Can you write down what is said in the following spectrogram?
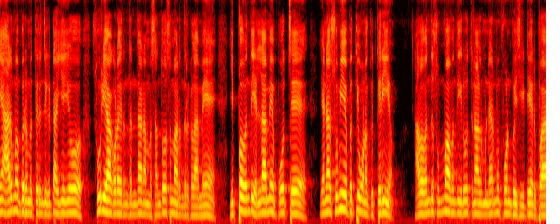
என் அருமை பெருமை தெரிஞ்சுக்கிட்டு ஐயையோ சூர்யா கூட இருந்திருந்தா நம்ம சந்தோஷமாக இருந்திருக்கலாமே. இப்போ வந்து எல்லாமே போச்சே. ஏன்னா சுமியை பற்றி உனக்கு தெரியும். அவள் வந்து சும்மா வந்து இருபத்தி நாலு மணி நேரமும் ஃபோன் பேசிக்கிட்டே இருப்பா.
